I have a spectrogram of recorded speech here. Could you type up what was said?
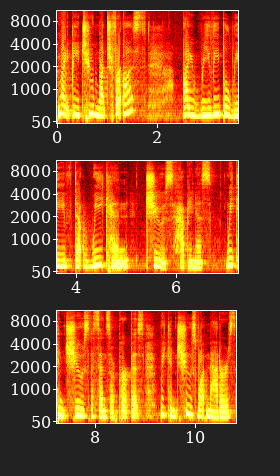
might be too much for us, I really believe that we can choose happiness. We can choose a sense of purpose. We can choose what matters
